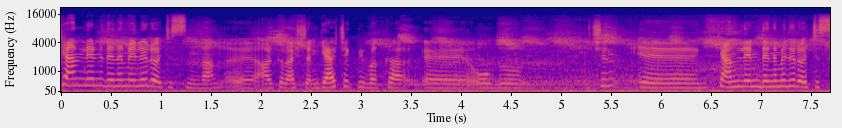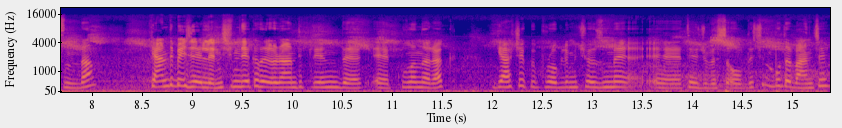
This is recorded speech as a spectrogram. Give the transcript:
kendilerini denemeleri açısından e, arkadaşların gerçek bir vaka e, olduğu için e, kendilerini denemeleri açısından kendi becerilerini şimdiye kadar öğrendiklerini de e, kullanarak gerçek bir problemi çözme e, tecrübesi olduğu için bu da bence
